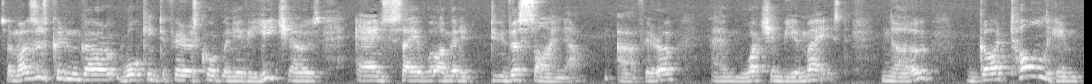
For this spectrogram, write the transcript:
So Moses couldn't go walk into Pharaoh's court whenever he chose and say, Well, I'm going to do this sign now, uh, Pharaoh, and watch him be amazed. No, God told him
